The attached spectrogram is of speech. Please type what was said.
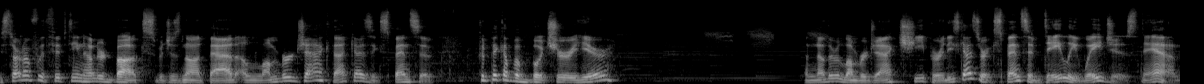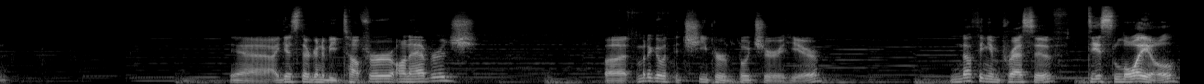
You start off with 1500 bucks, which is not bad. A lumberjack? That guy's expensive. Could pick up a butcher here. Another lumberjack, cheaper. These guys are expensive daily wages, damn. Yeah, I guess they're going to be tougher on average. But I'm going to go with the cheaper butcher here. Nothing impressive. Disloyal.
